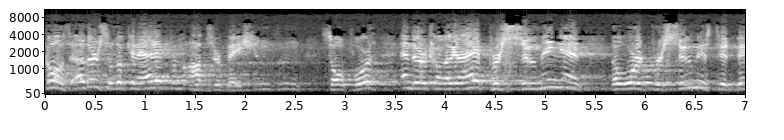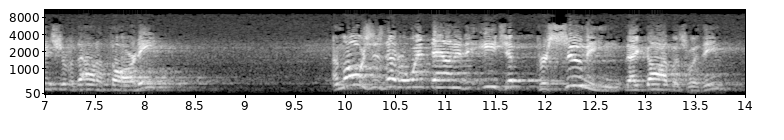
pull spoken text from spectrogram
Because others are looking at it from observations and so forth, and they're looking at it presuming, and the word presume is to adventure without authority. And Moses never went down into Egypt presuming that God was with him.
